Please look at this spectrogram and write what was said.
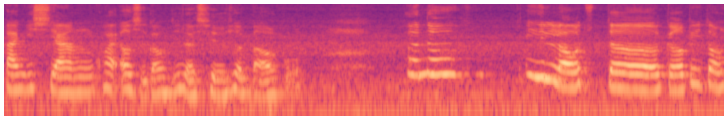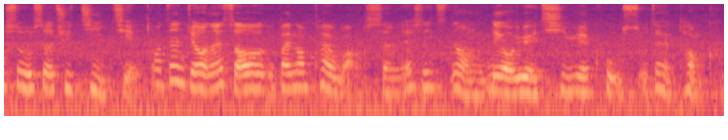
搬一箱快二十公斤的学生包裹，搬到一楼的隔壁栋宿舍去寄件。我真的觉得我那时候搬到快往生，要是那种六月、七月酷暑，真的很痛苦。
